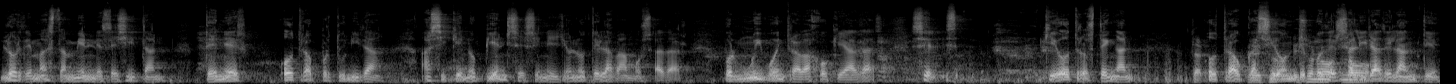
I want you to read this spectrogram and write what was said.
los demás también necesitan tener otra oportunidad, así que no pienses en ello, no te la vamos a dar, por muy buen trabajo que hagas, que otros tengan otra ocasión de poder salir adelante.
